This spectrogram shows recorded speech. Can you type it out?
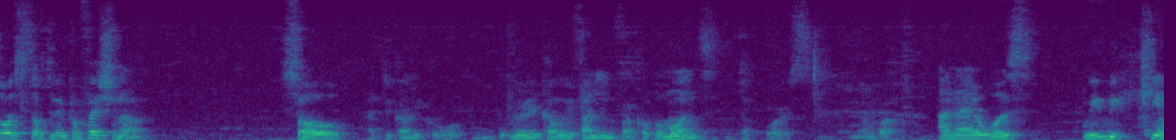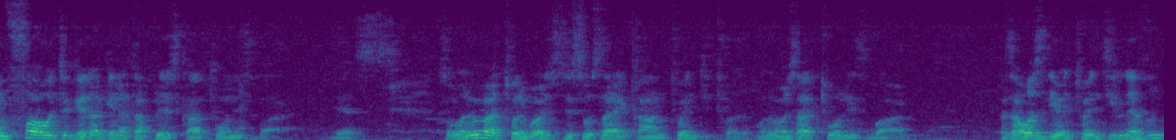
our stuff to be professional. So I took a little break away from him for a couple months. Of course. Remember? And I was, we, we came forward together again at a place called Tony's Bar. Yes. So when we were at Tony's Bar, this, this was like um, 2012. When we was at Tony's Bar, because I was there in 2011,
